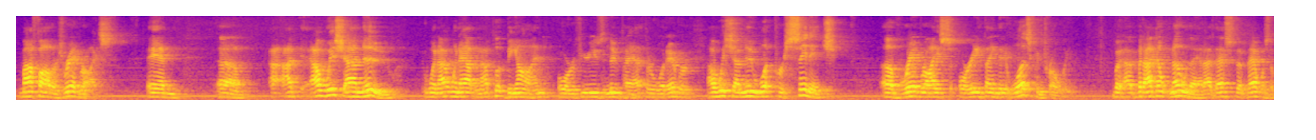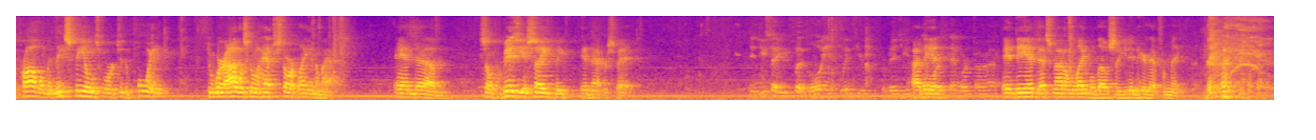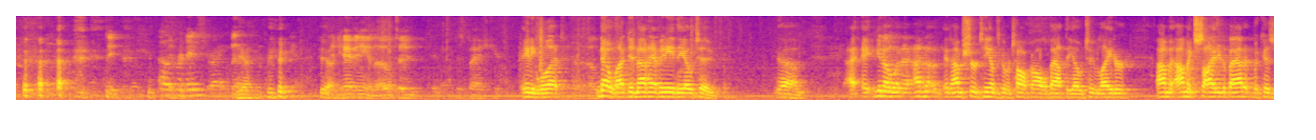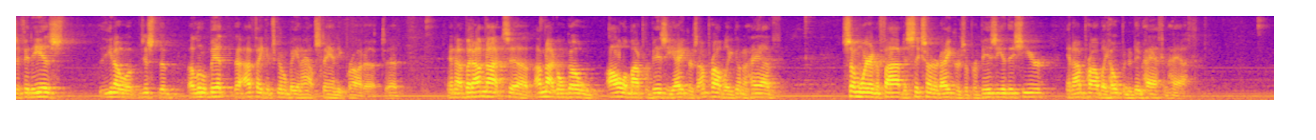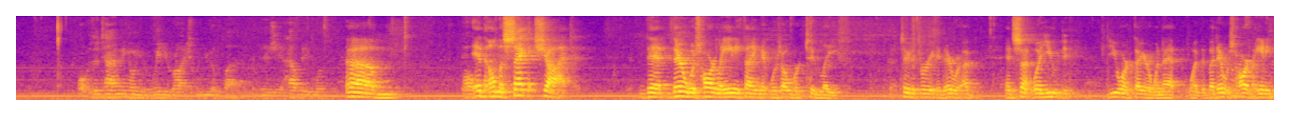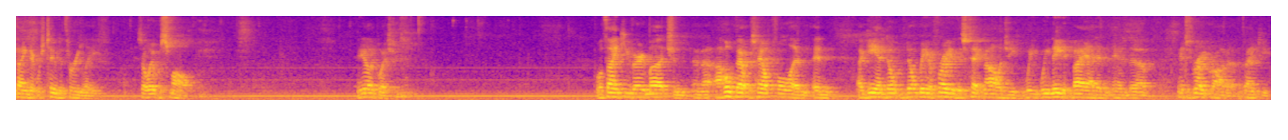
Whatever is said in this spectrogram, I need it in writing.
my father's red rice. And, um, I, I, I wish I knew when I went out and I put Beyond, or if you're using Newpath or whatever, I wish I knew what percentage of red rice or anything that it was controlling. But, I- but I don't know that. I, that's the, that was the problem. And these fields were to the point to where I was gonna have to start laying them out. And, um, so Provisia saved me in that respect. Did you say you put Loyant with your Provisia? I That did. worked- That worked all right? It did, that's not on the label though, so you didn't hear that from me. Uh, reduced rate. Yeah, Did yeah. you have any of the O2 this past year? Any what? Uh, O2? No, I did not have any of the O2. Um, I, I- you know, and I know, and I'm sure Tim's gonna talk all about the O2 later. I'm, I'm excited about it because if it is, you know, just a, a little bit, I think it's gonna be an outstanding product. Uh, And, I- but I'm not, uh, I'm not gonna go all of my Provisia acres. I'm probably gonna have somewhere in the five to six hundred acres of Provisia this year, and I'm probably hoping to do half and half. What was the timing on your weedy rice when you applied Provisia? How big was it? um, and on the second shot, that there was hardly anything that was over two leaf, two to three, there were, and some, well, you, you weren't there when that, when- but there was hardly anything that was two to three leaf, so it was small. Any other questions? Well, thank you very much, and, and I I hope that was helpful, and, and again, don't, don't be afraid of this technology. We, we need it bad, and, and, uh, it's a great product. Thank you.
